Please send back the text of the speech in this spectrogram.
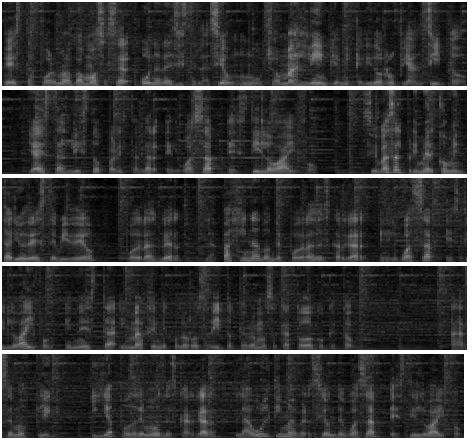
De esta forma vamos a hacer una desinstalación mucho más limpia mi querido rufiancito. Ya estás listo para instalar el WhatsApp estilo iPhone. Si vas al primer comentario de este video, podrás ver la página donde podrás descargar el WhatsApp estilo iPhone en esta imagen de color rosadito que vemos acá todo coquetón. Hacemos clic y ya podremos descargar la última versión de WhatsApp estilo iPhone.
